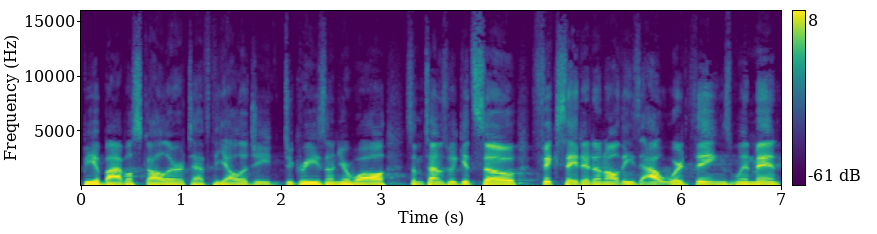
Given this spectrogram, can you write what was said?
be a Bible scholar, to have theology degrees on your wall. Sometimes we get so fixated on all these outward things when, man,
